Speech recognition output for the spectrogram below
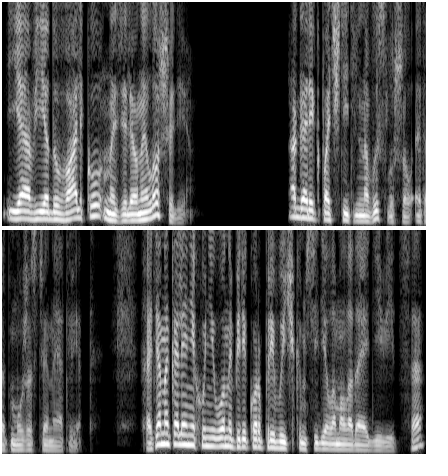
"Я въеду в Альку на зеленой лошади". Агарик почтительно выслушал этот мужественный ответ. Хотя на коленях у него наперекор привычкам сидела молодая девица,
